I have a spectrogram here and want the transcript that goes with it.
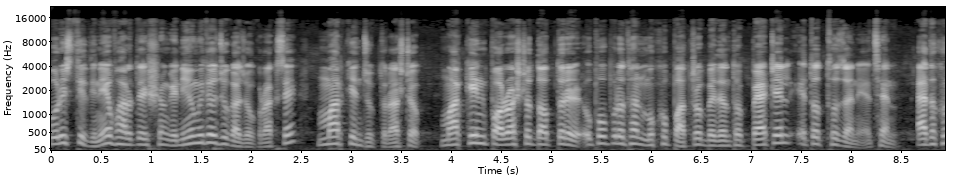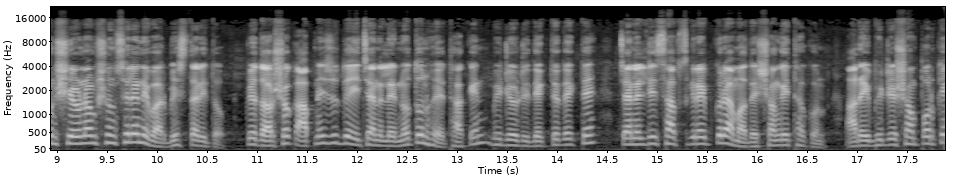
পরিস্থিতি নিয়ে ভারতের সঙ্গে নিয়মিত যোগাযোগ রাখছে মার্কিন যুক্তরাষ্ট্র। মার্কিন পররাষ্ট্র দপ্তরের উপপ্রধান মুখপাত্র বেদান্ত প্যাটেল এ তথ্য জানিয়েছেন। এতক্ষণ শিরোনাম শুনছিলেন এবার বিস্তারিত। প্রিয় দর্শক, আপনি যদি এই চ্যানেলে নতুন হয়ে থাকেন, ভিডিওটি দেখতে দেখতে চ্যানেলটি সাবস্ক্রাইব করে আমাদের সঙ্গেই থাকুন। আর এই ভিডিও সম্পর্কে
